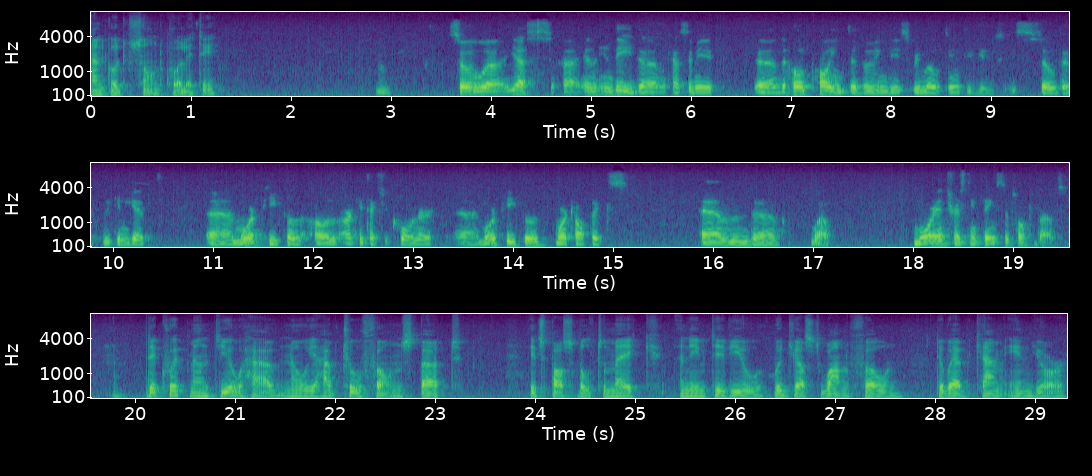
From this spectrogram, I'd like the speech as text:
and good sound quality. Hmm. So uh, yes, uh, in, indeed, um, Casimir, uh, the whole point of doing these remote interviews is so that we can get uh, more people on Architecture Corner, uh, more people, more topics, and uh, well, more interesting things to talk about. The equipment you have, no, you have two phones, but it's possible to make an interview with just one phone, the webcam in your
